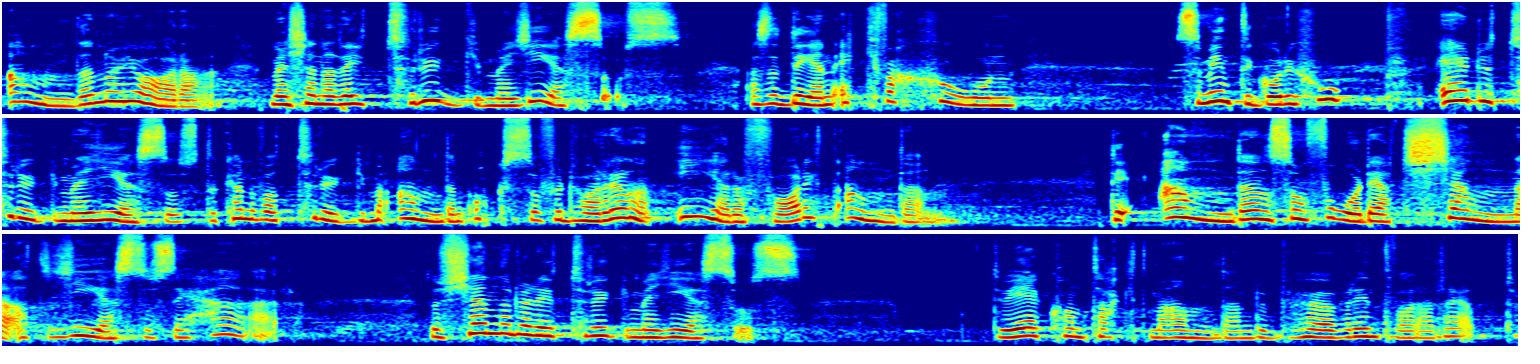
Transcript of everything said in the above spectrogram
anden att göra men känner dig trygg med Jesus. Alltså det är en ekvation som inte går ihop. Är du trygg med Jesus då kan du vara trygg med anden också för du har redan erfarit anden. Det är anden som får dig att känna att Jesus är här. Så känner du dig trygg med Jesus, du är i kontakt med anden, du behöver inte vara rädd.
